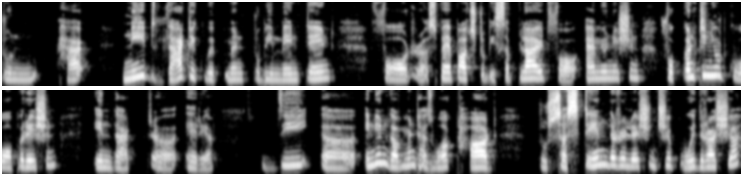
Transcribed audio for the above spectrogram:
to ha- need that equipment to be maintained for uh, spare parts to be supplied, for ammunition, for continued cooperation in that uh, area. The uh, Indian government has worked hard to sustain the relationship with Russia,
